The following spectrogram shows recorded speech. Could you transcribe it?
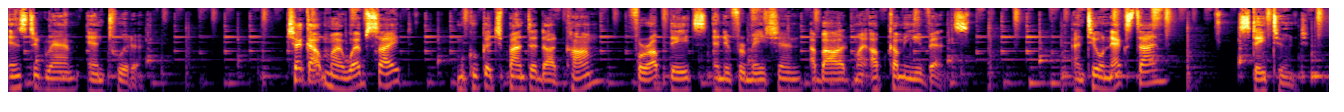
Instagram, and Twitter. Check out my website, mukukachipanta.com for updates and information about my upcoming events. Until next time, stay tuned.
